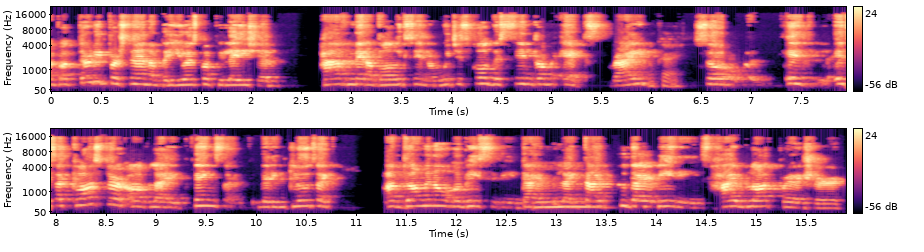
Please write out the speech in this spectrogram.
about 30% of the us population have metabolic syndrome which is called the syndrome x right? Okay. So it, it's a cluster of like things like, that includes like abdominal obesity, di- Mm. like type 2 diabetes, high blood pressure,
